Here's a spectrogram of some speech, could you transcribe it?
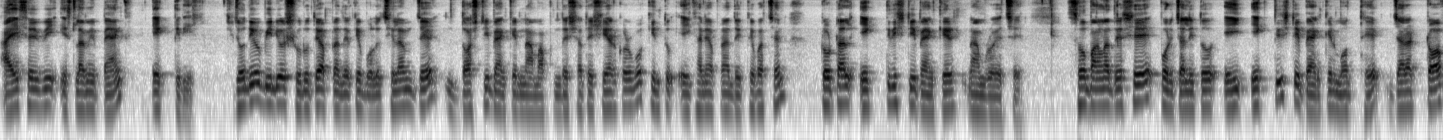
আইএসআইবি ইসলামী ব্যাংক একত্রিশ। যদিও ভিডিওর শুরুতে আপনাদেরকে বলেছিলাম যে দশটি ব্যাংকের নাম আপনাদের সাথে শেয়ার করব, কিন্তু এইখানে আপনারা দেখতে পাচ্ছেন টোটাল একত্রিশটি ব্যাংকের নাম রয়েছে। সো বাংলাদেশে পরিচালিত এই একত্রিশটি ব্যাংকের মধ্যে যারা টপ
